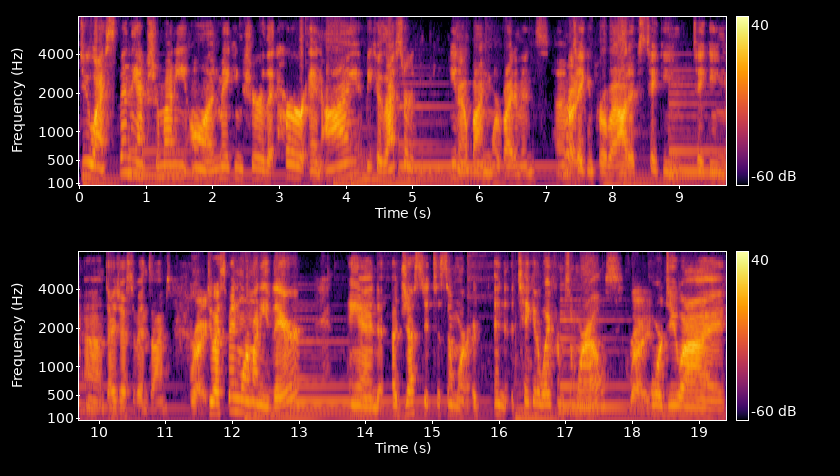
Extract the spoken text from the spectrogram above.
do I spend the extra money on making sure that her and I, because I started, you know, buying more vitamins, um, Right. taking probiotics, taking taking uh, digestive enzymes Right. do I spend more money there and adjust it to somewhere and take it away from somewhere else? Right. Or do I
